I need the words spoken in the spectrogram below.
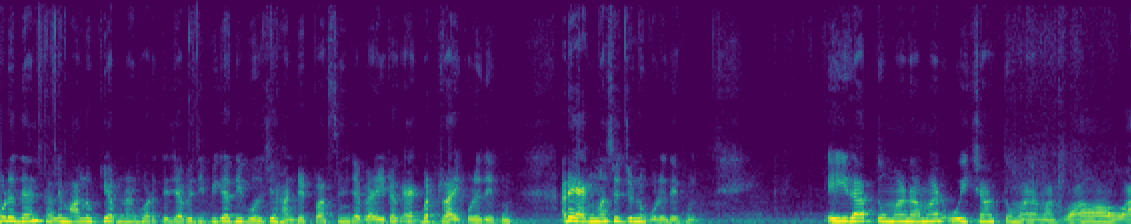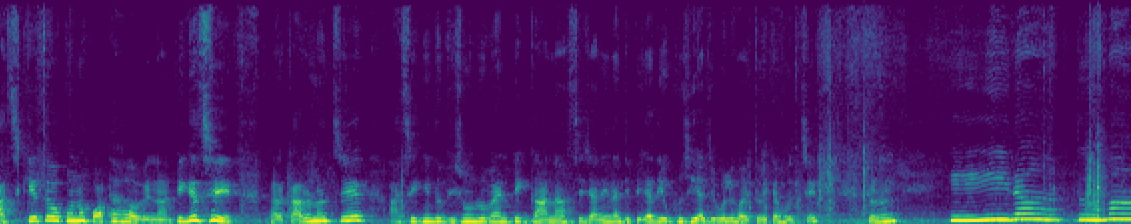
করে দেন তাহলে মা লক্ষ্মী আপনার ঘরেতে যাবে দীপিকাদি বলছে হান্ড্রেড পার্সেন্ট যাবে আর এটা একবার ট্রাই করে দেখুন আরে এক মাসের জন্য করে দেখুন এই রাত তোমার আমার ওই চাঁদ তোমার আমার বাও আজকে তো কোনো কথা হবে না ঠিক আছে তার কারণ হচ্ছে আজকে কিন্তু ভীষণ রোম্যান্টিক গান আসছে জানি না দীপিকা দিয়েও খুশি আছে বলে হয়তো এটা হচ্ছে চলুন এই রাত তোমার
